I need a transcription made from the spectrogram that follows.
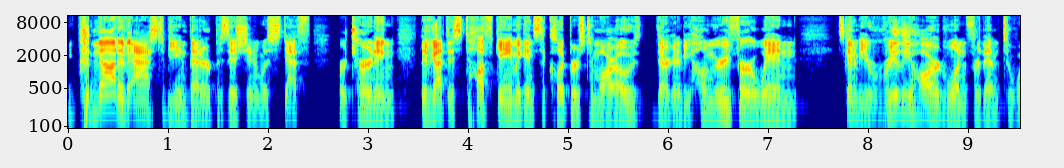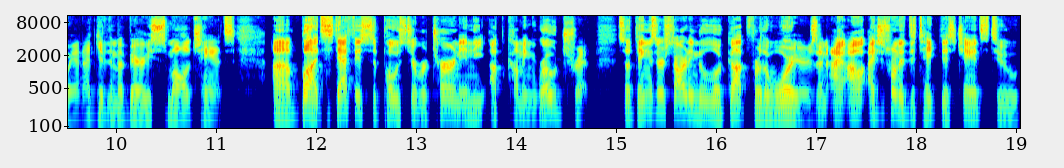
You could not have asked to be in better position with Steph returning. They've got this tough game against the Clippers tomorrow. They're going to be hungry for a win. It's going to be a really hard one for them to win. I'd give them a very small chance. Uh, but Steph is supposed to return in the upcoming road trip. So things are starting to look up for the Warriors. And I, I just wanted to take this chance to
